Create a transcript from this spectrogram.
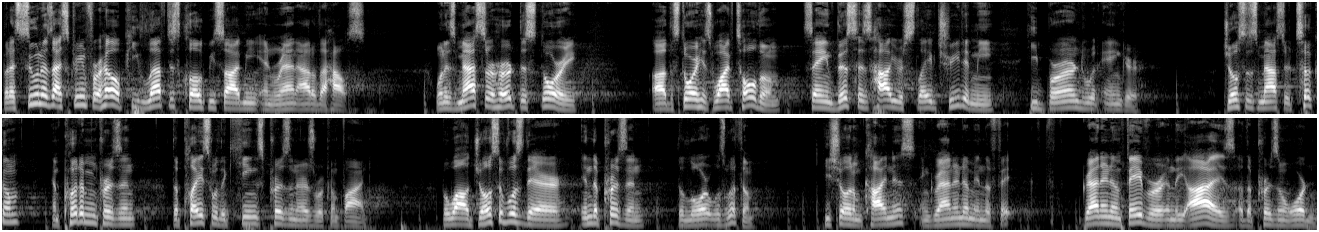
But as soon as I screamed for help, he left his cloak beside me and ran out of the house. When his master heard this story, uh, the story his wife told him, saying, This is how your slave treated me, he burned with anger. Joseph's master took him and put him in prison, the place where the king's prisoners were confined. But while Joseph was there in the prison, the Lord was with him. He showed him kindness and granted him, in the fa- granted him favor in the eyes of the prison warden.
